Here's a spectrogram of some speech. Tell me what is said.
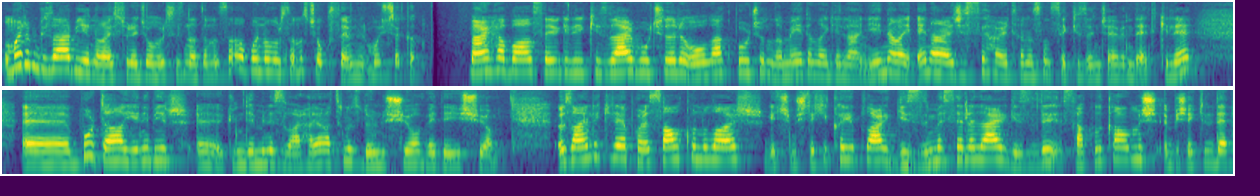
Umarım güzel bir yeni ay süreci olur sizin adınıza. Abone olursanız çok sevinirim. Hoşçakalın. Merhaba sevgili ikizler burçları Oğlak Burcu'nda meydana gelen yeni ay enerjisi haritanızın 8. evinde etkili. Ee, burada yeni bir e, gündeminiz var. Hayatınız dönüşüyor ve değişiyor. Özellikle parasal konular, geçmişteki kayıplar, gizli meseleler, gizli saklı kalmış bir şekilde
